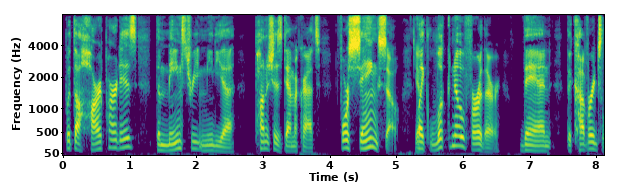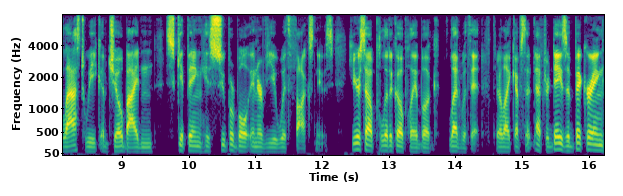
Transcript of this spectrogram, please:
But the hard part is the mainstream media punishes Democrats for saying so. Like, look no further than the coverage last week of Joe Biden skipping his Super Bowl interview with Fox News. Here's how Politico Playbook led with it. They're like, after days of bickering,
